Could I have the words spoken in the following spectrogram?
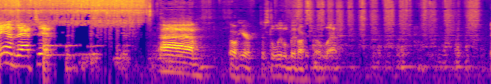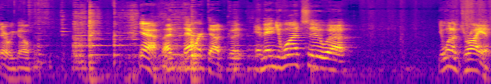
And that's it. Um, oh, here, just a little bit on the left. There we go. Yeah, that, that worked out good. And then you want to, uh, you want to dry it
